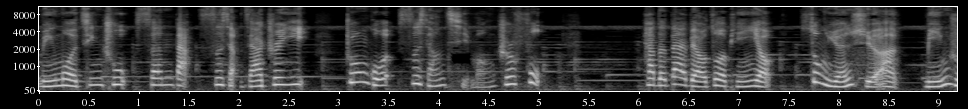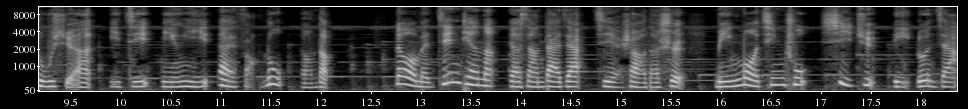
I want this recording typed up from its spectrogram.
明末清初三大思想家之一，中国思想启蒙之父。他的代表作品有《宋元学案》。明儒学案以及明夷待访录等等。那我们今天呢，要向大家介绍的是明末清初戏剧理论家、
